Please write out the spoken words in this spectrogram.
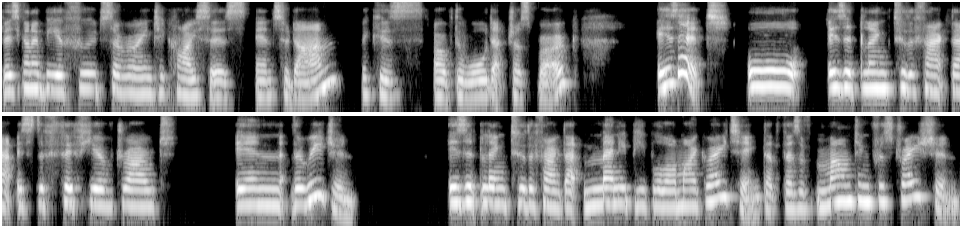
there's going to be a food sovereignty crisis in Sudan because of the war that just broke. Is it? Or is it linked to the fact that it's the fifth year of drought in the region? Is it linked to the fact that many people are migrating, that there's a mounting frustration,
